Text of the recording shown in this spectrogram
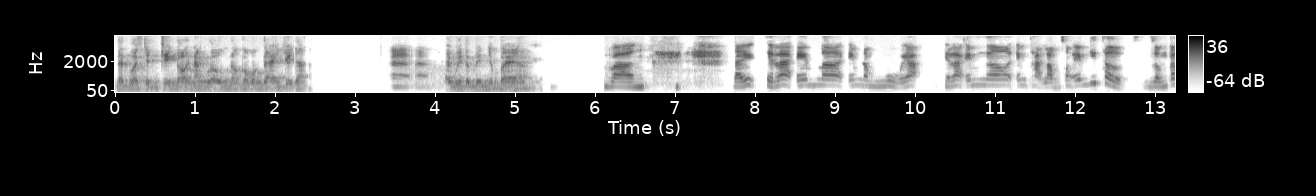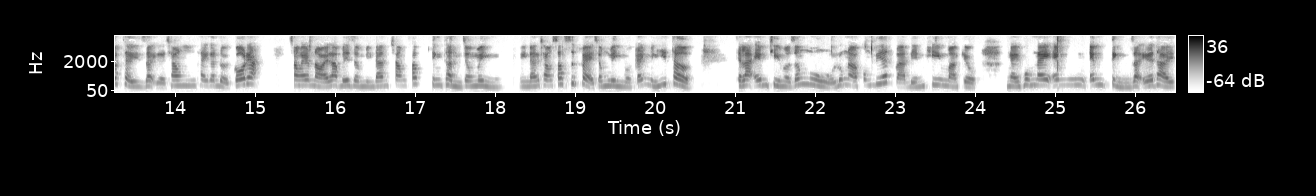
nên quá trình chuyển đổi năng lượng nó có vấn đề gì đó À à tại vitamin nhóm B á vâng. Đấy, thế là em ờ, em nằm ngủ ấy ạ. Thế là em ờ, em thả lỏng xong em hít thở giống các thầy dạy ở trong thay cân đổi cốt ấy ạ. Xong em nói là bây giờ mình đang chăm sóc tinh thần cho mình, mình đang chăm sóc sức khỏe cho mình một cách mình hít thở. Thế là em chìm vào giấc ngủ lúc nào không biết và đến khi mà kiểu ngày hôm nay em em tỉnh dậy ấy thầy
